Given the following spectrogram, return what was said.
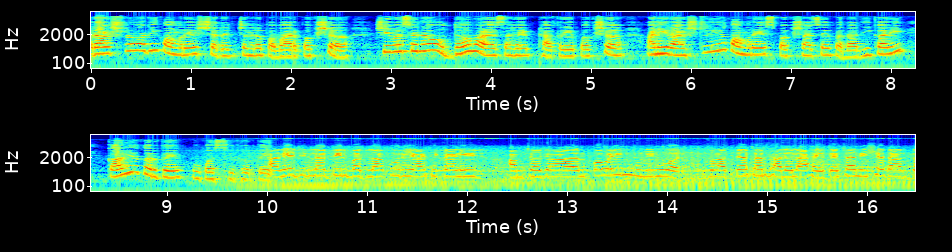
राष्ट्रवादी काँग्रेस शरदचंद्र पवार पक्ष शिवसेना उद्धव बाळासाहेब ठाकरे पक्ष आणि राष्ट्रीय काँग्रेस पक्षाचे पदाधिकारी कार्यकर्ते उपस्थित होते. ठाणे जिल्ह्यातील बदलापूर या ठिकाणी आमच्या ज्या अल्पवयीन मुलींवर जो अत्याचार झालेला आहे त्याच्या निषेधार्थ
